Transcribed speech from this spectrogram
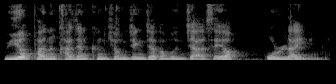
위협하는 가장 큰 경쟁자가 뭔지 아세요? 온라인입니다.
